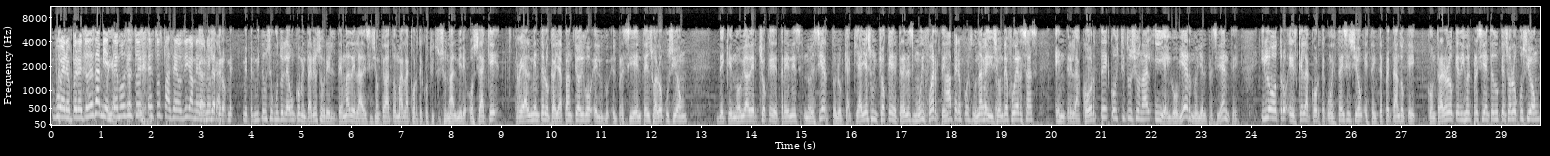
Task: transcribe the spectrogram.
Bueno, pero entonces ambientemos Oiga, estos, Ca- estos paseos, dígame, don Camila, pero me, me permite un segundo, le hago un comentario sobre el tema de la decisión que va a tomar la Corte Constitucional. Mire, o sea que realmente lo que había planteado el, el, el presidente en su alocución de que no iba a haber choque de trenes no es cierto. Lo que aquí hay es un choque de trenes muy fuerte. Ah, pero por Una medición de fuerzas entre la Corte Constitucional y el gobierno y el presidente. Y lo otro es que la Corte con esta decisión está interpretando que, contrario a lo que dijo el presidente Duque en su alocución,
